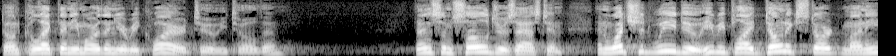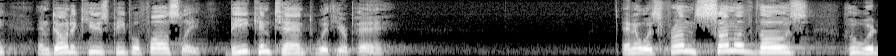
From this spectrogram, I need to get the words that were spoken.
Don't collect any more than you're required to, he told them. Then some soldiers asked him, And what should we do? He replied, Don't extort money and don't accuse people falsely. Be content with your pay. And it was from some of those who were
